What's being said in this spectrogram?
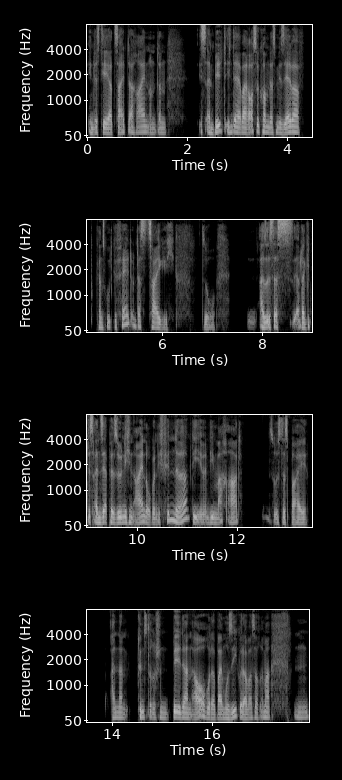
investiere ja Zeit da rein und dann ist ein Bild hinterher bei rausgekommen, das mir selber ganz gut gefällt und das zeige ich. So. Also ist das, da gibt es einen sehr persönlichen Eindruck und ich finde, die, die Machart, so ist das bei anderen künstlerischen Bildern auch oder bei Musik oder was auch immer, hm,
